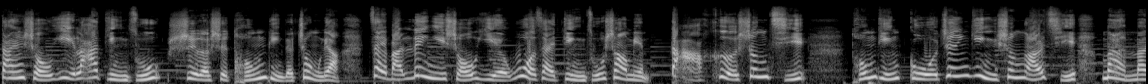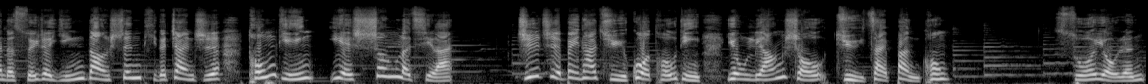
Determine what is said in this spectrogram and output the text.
单手一拉鼎足，试了试铜鼎的重量，再把另一手也握在鼎足上面，大喝升旗。铜鼎果真应声而起，慢慢的随着淫荡身体的站直，铜鼎也升了起来，直至被他举过头顶，用两手举在半空。所有人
